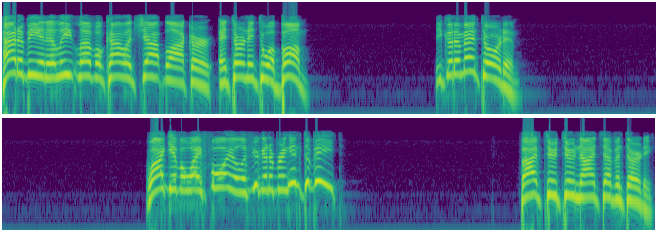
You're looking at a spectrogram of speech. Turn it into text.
How to be an elite-level college shot blocker and turn into a bum. He could have mentored him. Why give away Foyle if you're going to bring in Thabeet? 522-9730.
